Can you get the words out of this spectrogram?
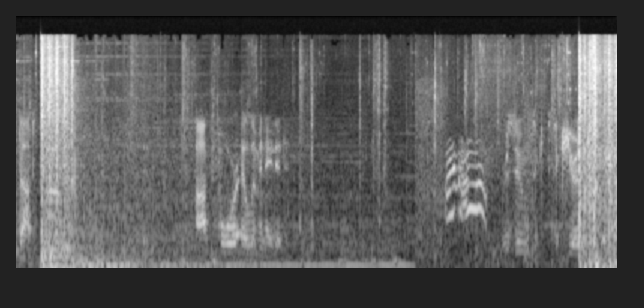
Last op. Op 4 eliminated. Resume sec- secure the container.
